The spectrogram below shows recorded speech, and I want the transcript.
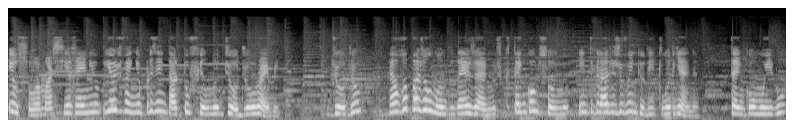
eu sou a Márcia Rénio e hoje venho apresentar-te o filme Jojo Rabbit. Jojo é um rapaz alemão de 10 anos que tem como sonho integrar a juventude hitleriana. Tem como ídolo,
